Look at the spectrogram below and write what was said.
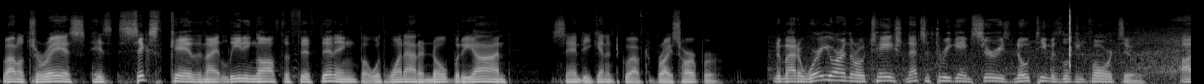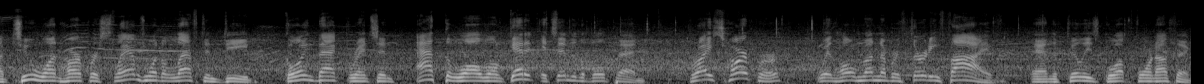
Ronald Torreyes his sixth K of the night, leading off the fifth inning, but with one out and nobody on, Sandy again to go after Bryce Harper. No matter where you are in the rotation, that's a three game series no team is looking forward to. On 2 1, Harper slams one to left and deep. Going back, Brinson at the wall, won't get it. It's into the bullpen. Bryce Harper with home run number 35. And the Phillies go up 4 0.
